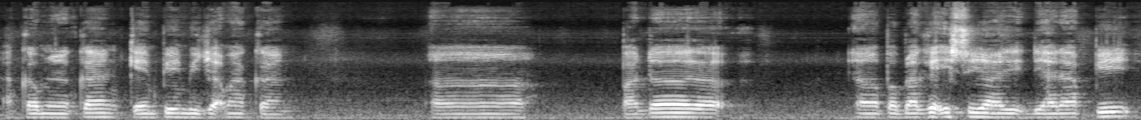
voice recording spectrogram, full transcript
akan menerangkan kempen bijak makan. Uh, pada uh, pelbagai isu yang dihadapi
